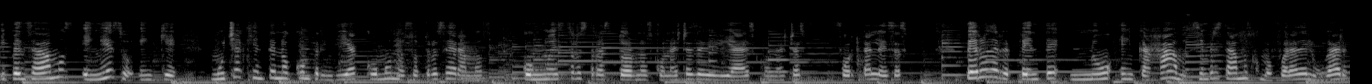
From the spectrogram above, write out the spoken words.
y pensábamos en eso, en que mucha gente no comprendía cómo nosotros éramos con nuestros trastornos, con nuestras debilidades, con nuestras fortalezas, pero de repente no encajábamos, siempre estábamos como fuera de lugar,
